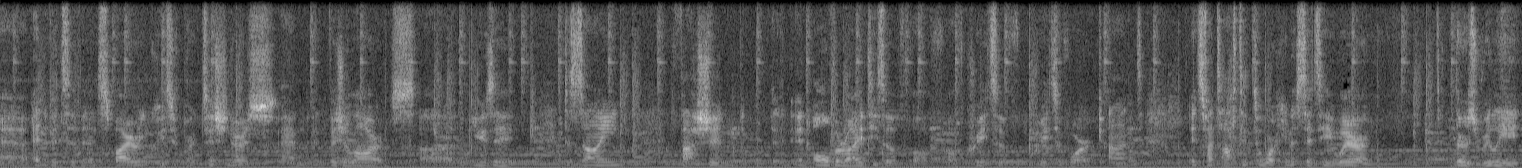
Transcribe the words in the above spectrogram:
uh, innovative and inspiring creative practitioners in, in visual arts, uh, music, design, fashion, in, all varieties of, of, of, creative creative work. And it's fantastic to work in a city where there's really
